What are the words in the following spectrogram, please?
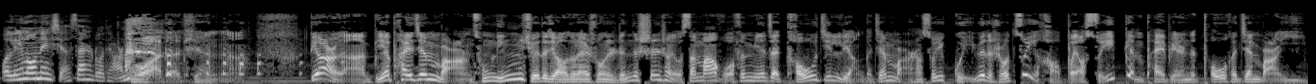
我玲珑那写了三十多条呢。我的天哪！第二个啊，别拍肩膀。从灵学的角度来说呢，人的身上有三把火，分别在头及两个肩膀上，所以鬼月的时候最好不要随便拍别人的头和肩膀，以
